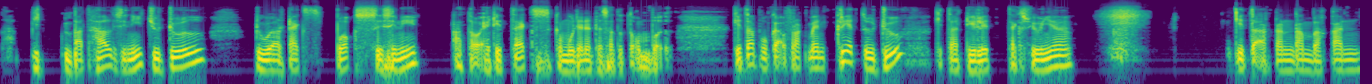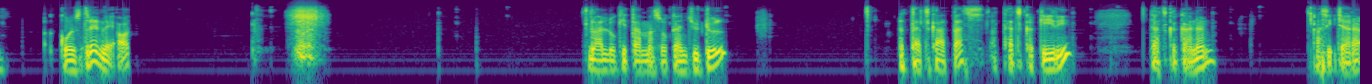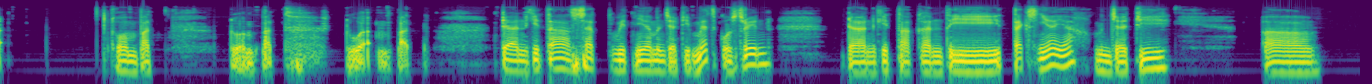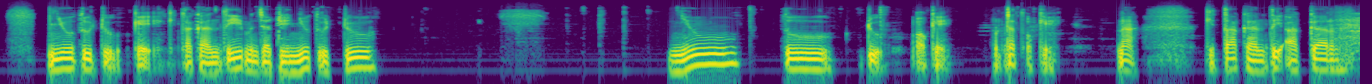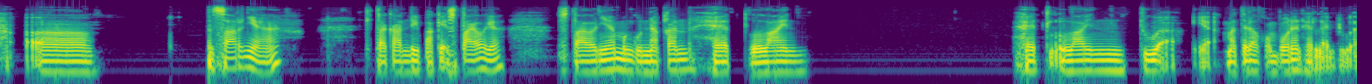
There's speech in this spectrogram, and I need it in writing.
empat hal di sini, judul, dua text box di sini, atau edit text, kemudian ada satu tombol. Kita buka fragment create to do, kita delete text view-nya, kita akan tambahkan constraint layout, lalu kita masukkan judul, attach ke atas, attach ke kiri, attach ke kanan, kasih jarak. 24 24 24 dan kita set width-nya menjadi match constraint dan kita ganti teksnya ya menjadi uh, new to do. Oke, kita ganti menjadi new to do new to do. Oke, pencet oke. Nah, kita ganti agar uh, besarnya kita ganti pakai style ya. Stylenya menggunakan headline. Headline 2 ya material komponen headline 2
